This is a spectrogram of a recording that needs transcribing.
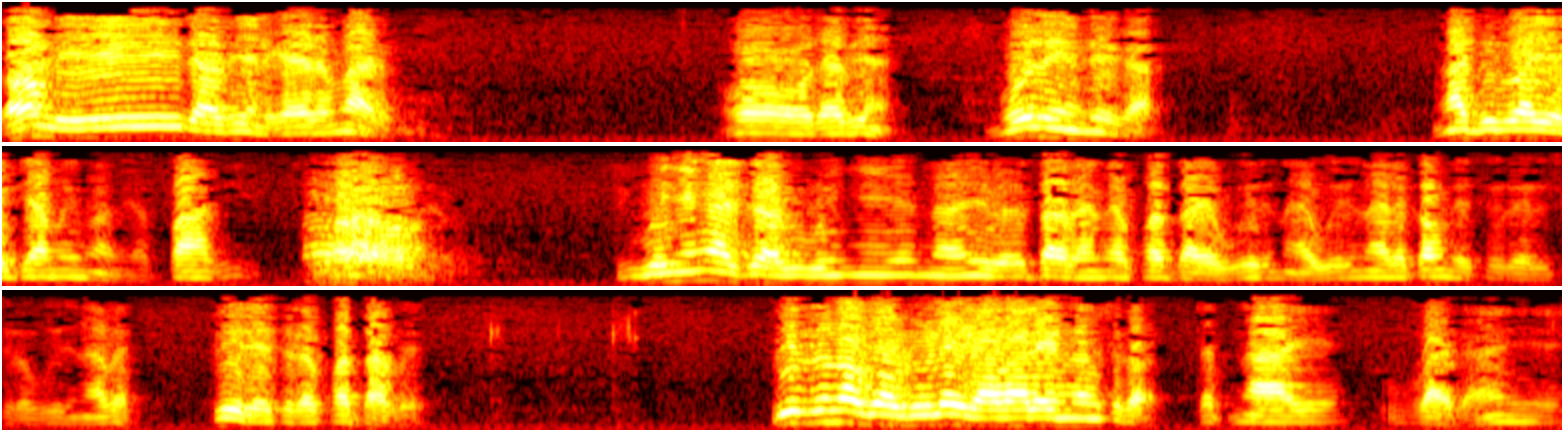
ကောင်းပြီဒါဖြင့်ဒကာဓမ္မတွေဩဒါဖြင့်မိုးလင်းတွေကငါသူတော်ယောက်ျားမင်းမများပါပြီဒီဝိညာဉ်ကစားပြီးဝိညာဉ်ရဲ့နာရဲ့ပဲတာရနဲ့ဖတ်တာရဲ့ဝေဒနာဝေဒနာလည်းကောင်းတယ်ဆိုတယ်ဆိုတော့ဝေဒနာပဲတွေ့တယ်ဆိုတော့ဖတ်တာပဲ ပြဿနာကဘယ်လိုလိုက်လာပါလဲမလို့ဆိုတော့တဏှာရဲ့ဥပါဒံရဲ့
